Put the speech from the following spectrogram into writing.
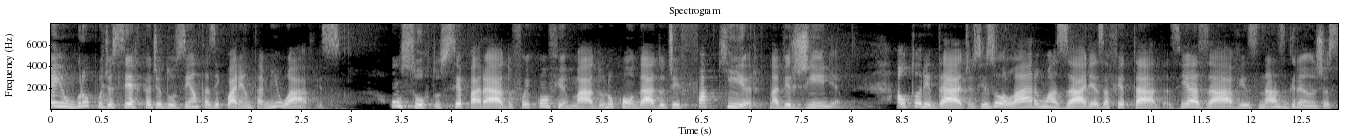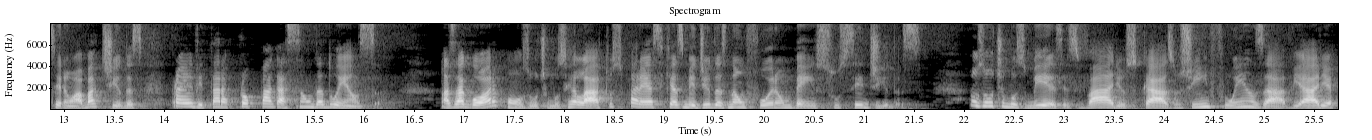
em um grupo de cerca de 240 mil aves. Um surto separado foi confirmado no condado de Fauquier, na Virgínia autoridades isolaram as áreas afetadas e as aves nas granjas serão abatidas para evitar a propagação da doença. Mas agora, com os últimos relatos, parece que as medidas não foram bem sucedidas. Nos últimos meses, vários casos de influenza aviária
